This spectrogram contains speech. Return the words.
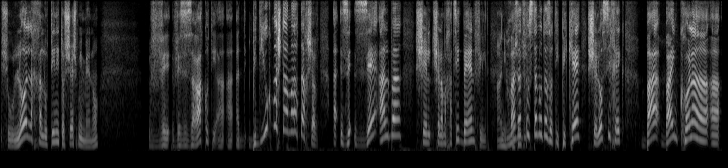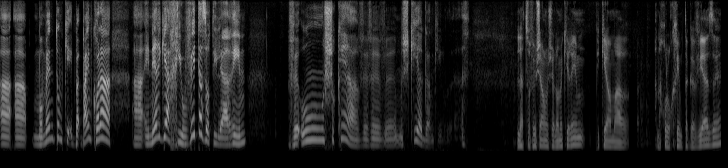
שהוא לא לחלוטין התאושש ממנו, ו, וזה זרק אותי, ה- ה- ה- בדיוק מה שאתה אמרת עכשיו. זה, זה אלבה של, של המחצית באנפילד. מה זה ש- התבוסתנות הזאת? פיקה שלא שיחק, בא, בא עם כל המומנטום, בא עם כל האנרגיה החיובית הזאת להרים, והוא שוקע ו- ו- ומשקיע גם, כאילו. לצופים שלנו שלא מכירים, פיקה אמר, אנחנו לוקחים את הגביע הזה,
